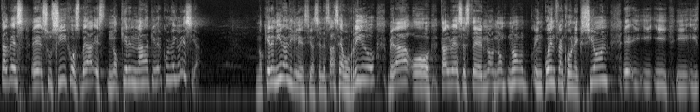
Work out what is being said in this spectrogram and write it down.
Tal vez eh, sus hijos no quieren nada que ver con la iglesia. No quieren ir a la iglesia, se les hace aburrido, ¿verdad? O tal vez este, no, no, no encuentran conexión. Eh, y,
